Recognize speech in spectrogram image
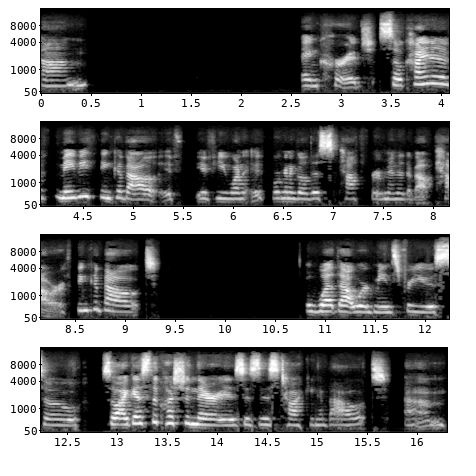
um, and courage. So kind of maybe think about if if you want if we're going to go this path for a minute about power, think about what that word means for you. So so I guess the question there is is this talking about um,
